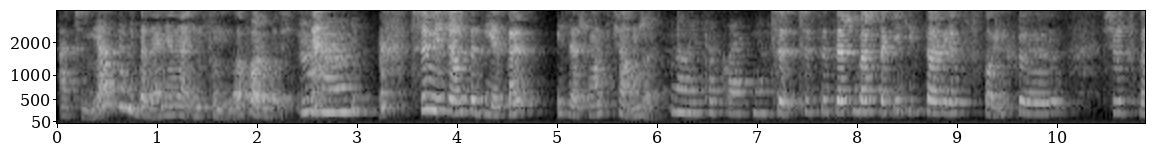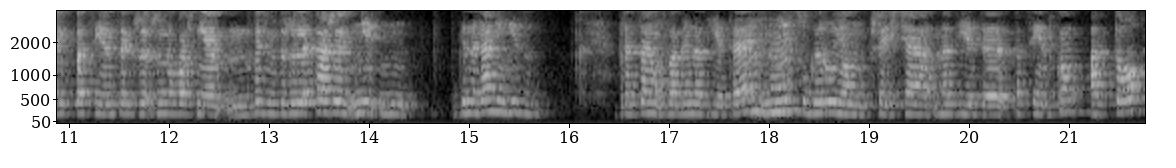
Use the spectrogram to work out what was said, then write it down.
a czy miała Pani badania na insulinoporność? Mhm. Trzy miesiące diety i zeszłam w ciąży. No i dokładnie. Czy, czy Ty też masz takie historie w swoich, y, wśród swoich pacjentek, że, że no właśnie, mm, chodzi mi o to, że lekarze nie, generalnie nie zwracają uwagę na dietę, Mhm. nie sugerują przejścia na dietę pacjentkom, a to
